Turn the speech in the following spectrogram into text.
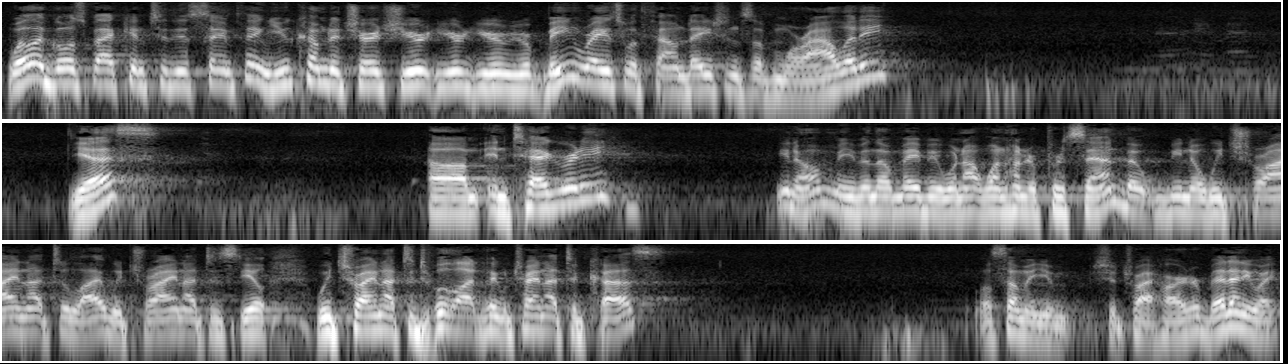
Well, it goes back into the same thing. You come to church, you're, you're, you're being raised with foundations of morality. Amen. Yes? Um, integrity. You know, even though maybe we're not 100%, but, you know, we try not to lie. We try not to steal. We try not to do a lot of things. We try not to cuss. Well, some of you should try harder. But anyway,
